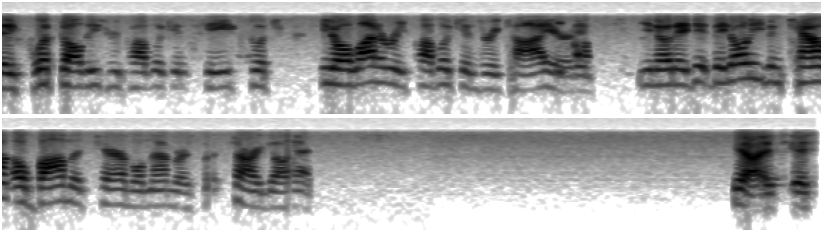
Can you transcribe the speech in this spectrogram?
they flipped all these Republican seats, which you know a lot of Republicans retired, and you know they did. They don't even count Obama's terrible numbers. But sorry, go ahead. Yeah, it's it's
